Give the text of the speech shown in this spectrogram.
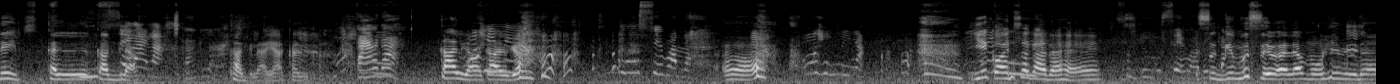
नहीं कल कगला। कगला या कल का। कालगा। कालगा हाँ। ये कौन सा गाना है? सुग्गी मुस्से वाला मोही मीना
